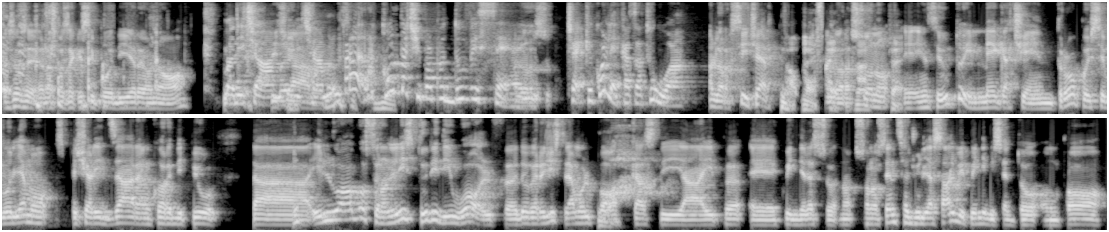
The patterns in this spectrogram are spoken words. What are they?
Non so se è una cosa che si può dire o no. Ma diciamo, diciamo. diciamo. Però raccontaci proprio dove sei. Allora, cioè, che quella è casa tua. Allora, sì, certo. No, beh, allora, sono cioè. innanzitutto in megacentro, poi se vogliamo specializzare ancora di più da, il luogo, sono negli studi di Wolf, dove registriamo il podcast wow. di Hype. E quindi adesso no, sono senza Giulia Salvi, quindi mi sento un po'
